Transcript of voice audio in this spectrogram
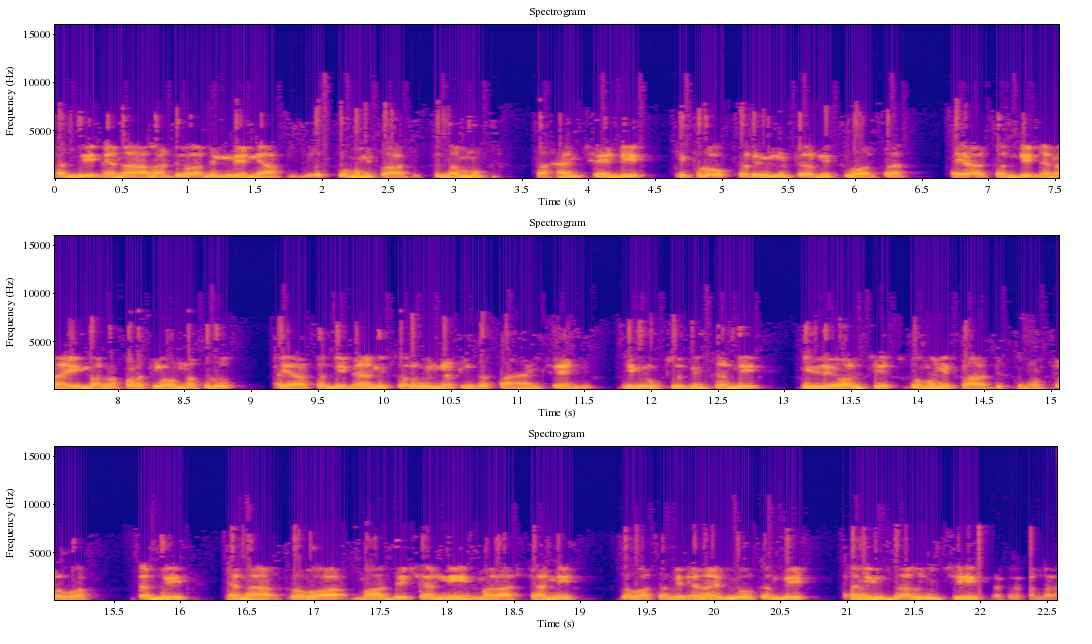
తండ్రి నేను అలాంటి వారిని మీరు జ్ఞాపకం చేసుకోమని ప్రార్థిస్తున్నాము. సహాయం చేయండి. ఎప్పుడో ఒకసారి వింటుంటారు మీ సువార్త అయ్యా తండ్రి నేను ఈ మరణ పడకలో ఉన్నప్పుడు అయ్యా తండ్రి నేను నీ స్వరం విన్నట్లుగా సహాయం చేయండి. మీరు చూపించండి. మీరు వాళ్ళు చేర్చుకోమని ప్రార్థిస్తున్నాం ప్రభా. తండ్రి నేను ప్రభా మా దేశాన్ని మా రాష్ట్రాన్ని ప్రభా తండ్రి నేను ఇదిగో తండ్రి ఆయన యుద్ధాల నుంచి రకరకాల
